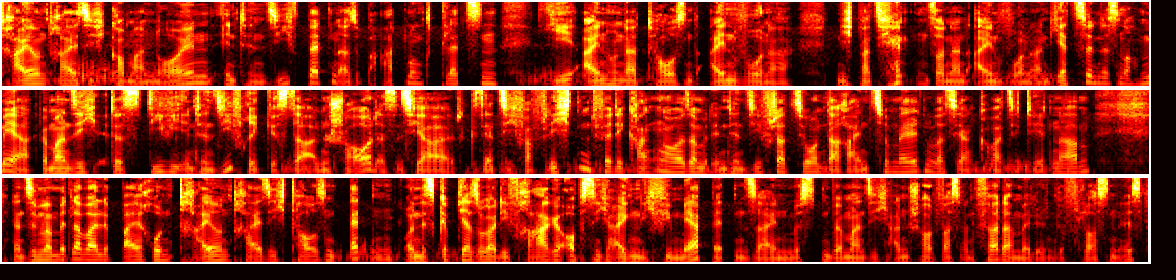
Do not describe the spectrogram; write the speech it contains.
33,9 Intensivbetten, also Beatmungsplätzen je 100.000 Einwohner. Nicht Patienten, sondern Einwohner. Und jetzt sind es noch mehr. Wenn man sich das Divi-Intensivregister anschaut, das ist ja gesetzlich verpflichtend für die Krankenhäuser mit Intensivstationen da reinzumelden, was sie an Kapazitäten haben, dann sind sind wir mittlerweile bei rund 33.000 Betten. Und es gibt ja sogar die Frage, ob es nicht eigentlich viel mehr Betten sein müssten, wenn man sich anschaut, was an Fördermitteln geflossen ist.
